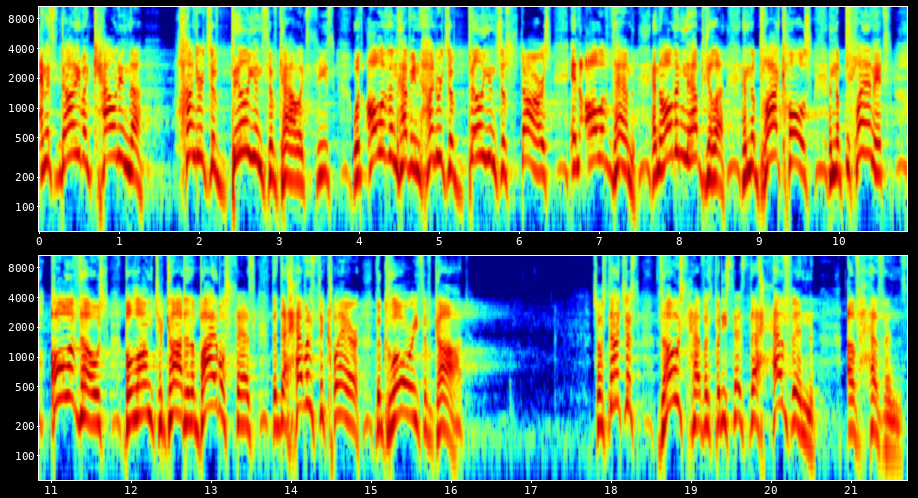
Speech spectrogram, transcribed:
And it's not even counting the hundreds of billions of galaxies, with all of them having hundreds of billions of stars in all of them, and all the nebula, and the black holes, and the planets, all of those belong to God. And the Bible says that the heavens declare the glories of God. So it's not just those heavens, but he says the heaven of heavens.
